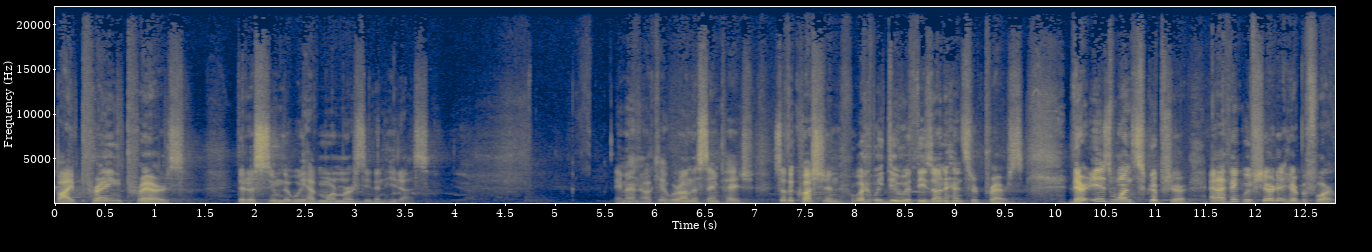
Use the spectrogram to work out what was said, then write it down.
by praying prayers that assume that we have more mercy than He does. Amen. Okay, we're on the same page. So, the question what do we do with these unanswered prayers? There is one scripture, and I think we've shared it here before.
